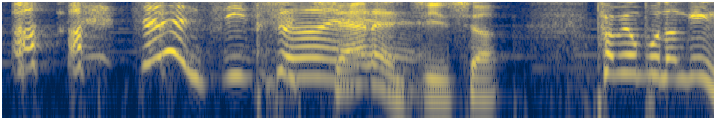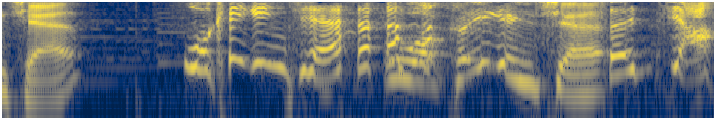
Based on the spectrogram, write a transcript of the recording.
真的很机车哎！谁很机车？他们又不能给你钱，我可以给你钱，我可以给你钱，真假？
